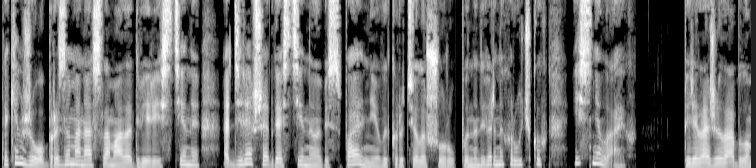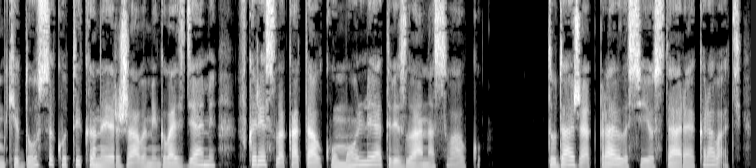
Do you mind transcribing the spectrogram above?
Таким же образом она сломала двери и стены, отделявшие от гостиной обе спальни, выкрутила шурупы на дверных ручках и сняла их. Переложила обломки досок, утыканные ржавыми гвоздями, в кресло-каталку Молли отвезла на свалку. Туда же отправилась ее старая кровать —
